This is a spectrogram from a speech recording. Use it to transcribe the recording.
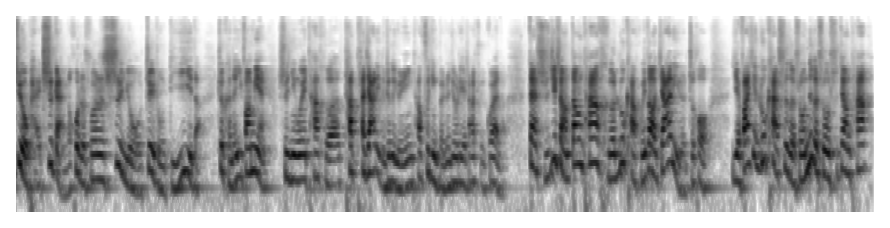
是有排斥感的，或者说是有这种敌意的。这可能一方面是因为他和他他家里的这个原因，他父亲本身就是猎杀水怪的。但实际上，当他和卢卡回到家里了之后，也发现卢卡是的时候，那个时候实际上他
